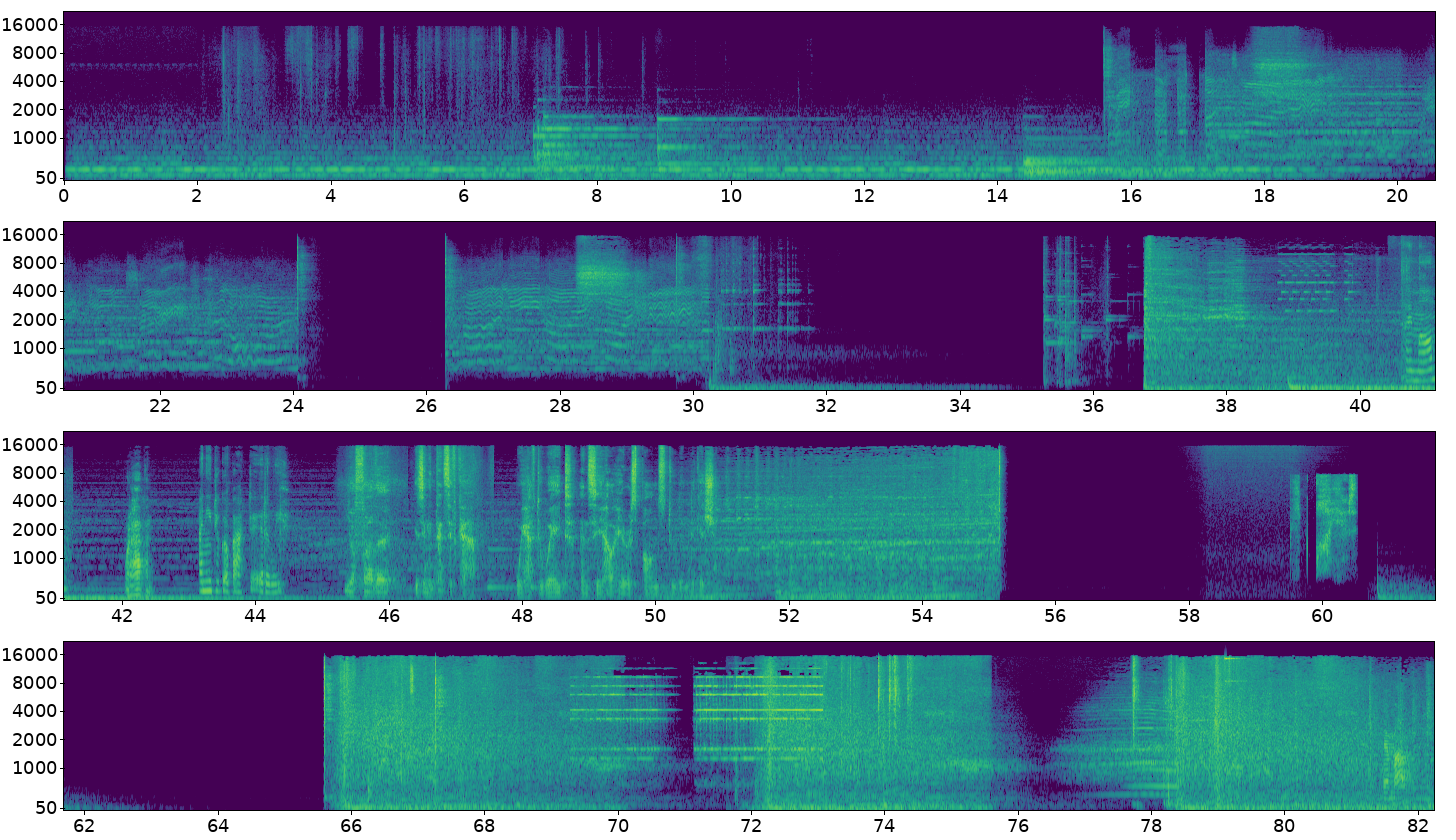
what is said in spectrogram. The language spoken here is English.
Hi, Mom. What happened? I need to go back to Italy. Your father is in intensive care. We have to wait and see how he responds to the medication. Emma.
